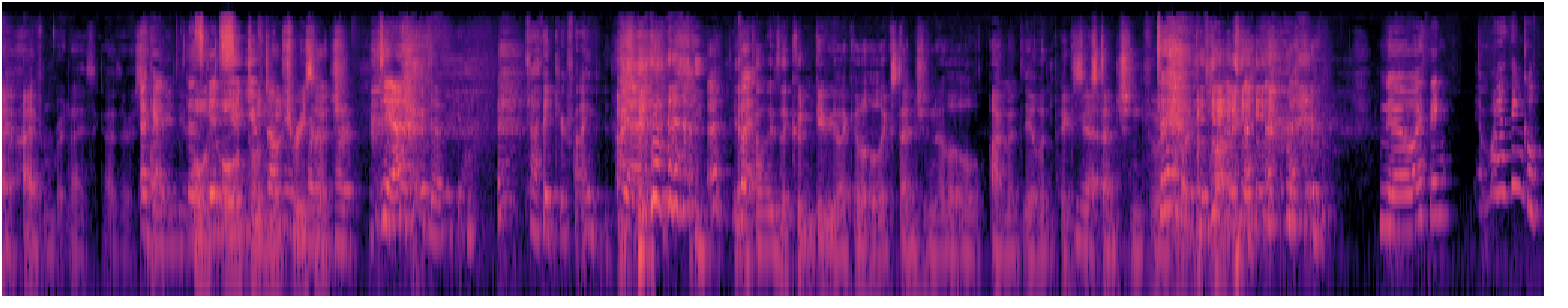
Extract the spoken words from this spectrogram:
I, I haven't written anything either. It's Okay, fine. that's Or, good. or You- you've done done much research. part. yeah, no, yeah. I think you're fine. yeah. Yeah, I But- can't believe they couldn't give you like a little extension, a little I'm at the Olympics Yeah. extension for maybe like the planning. No, I think I think I'll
